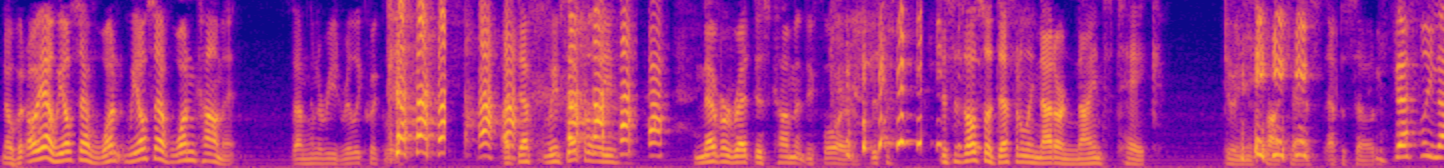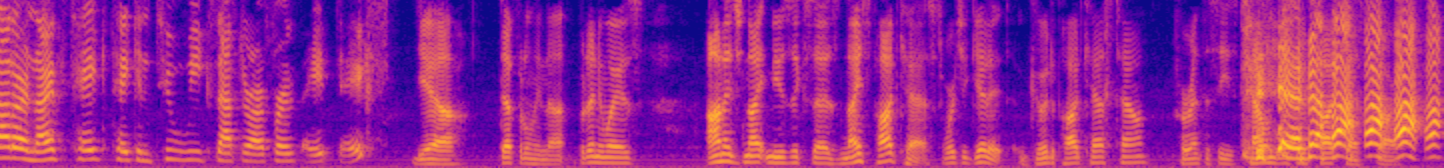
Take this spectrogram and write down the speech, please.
No, but oh yeah, we also have one. We also have one comment that I'm gonna read really quickly. I def- we've definitely never read this comment before. This is this is also definitely not our ninth take doing this podcast episode. it's definitely not our ninth take, taken two weeks after our first eight takes. Yeah, definitely not. But anyways, Onage Night Music says, "Nice podcast. Where'd you get it? Good podcast town." Parentheses town good podcasts are.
